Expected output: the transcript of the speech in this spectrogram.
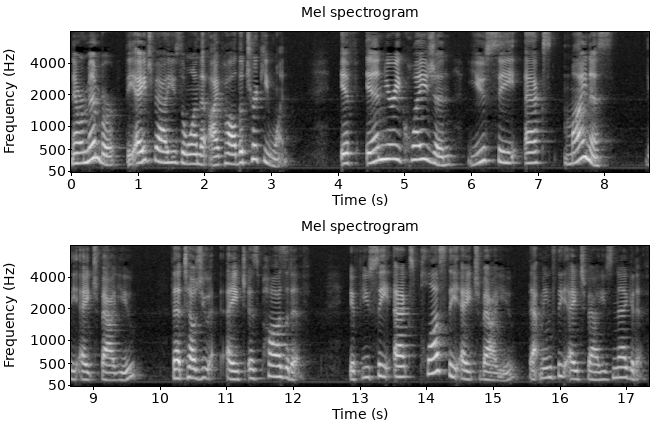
Now remember, the h value is the one that I call the tricky one. If in your equation you see x minus the h value, that tells you h is positive. If you see x plus the h value, that means the h value is negative.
